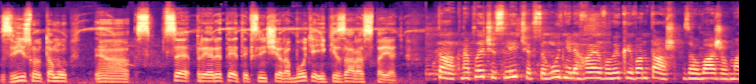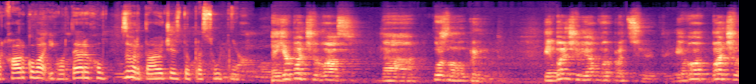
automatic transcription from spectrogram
звісно, тому це пріоритети в слідчій роботі, які зараз стоять. Так, на плечі слідчих сьогодні лягає великий вантаж, зауважив мер Харкова Ігор Терехов, звертаючись до присутніх. Я бачу вас на кожному прийомі. Я бачу, як ви працюєте. Я бачу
